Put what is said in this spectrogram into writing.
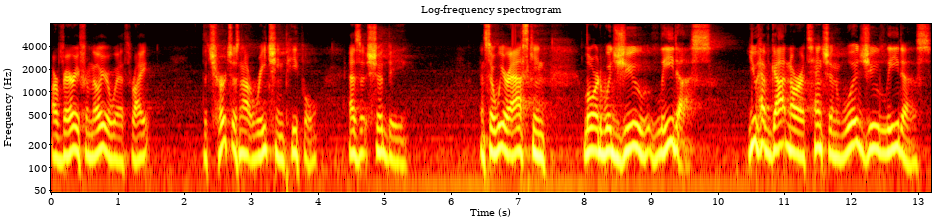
are very familiar with, right? The church is not reaching people as it should be. And so we are asking, Lord, would you lead us? You have gotten our attention. Would you lead us?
